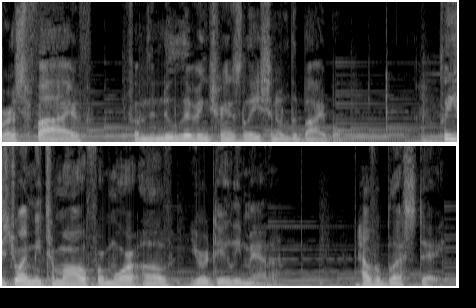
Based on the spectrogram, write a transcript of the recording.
verse 5 from the New Living Translation of the Bible. Please join me tomorrow for more of your daily manna. Have a blessed day.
